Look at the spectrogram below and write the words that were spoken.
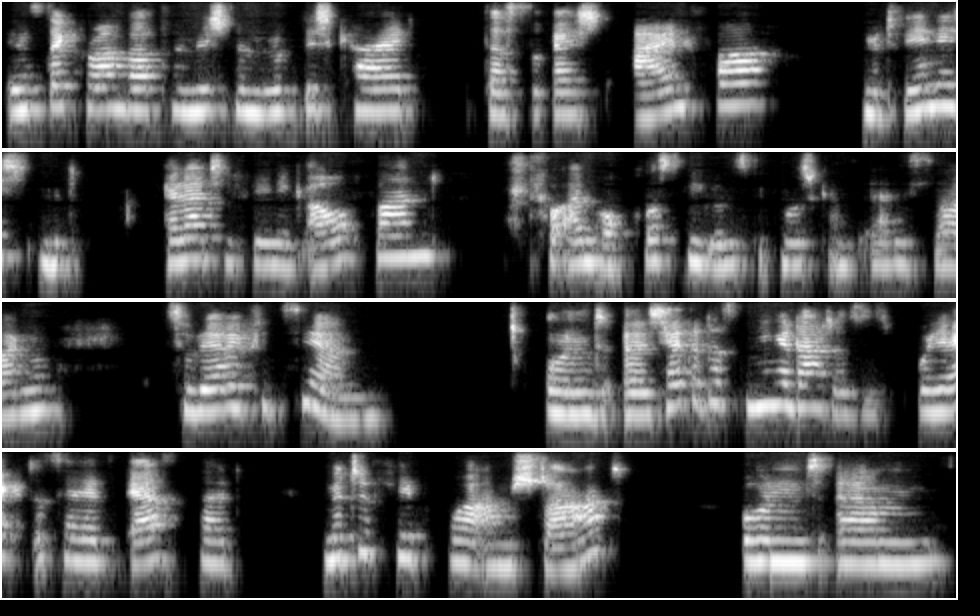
Instagram war für mich eine Möglichkeit, das recht einfach, mit wenig, mit relativ wenig Aufwand, vor allem auch kostengünstig, muss ich ganz ehrlich sagen, zu verifizieren. Und äh, ich hätte das nie gedacht. Also das Projekt ist ja jetzt erst seit Mitte Februar am Start. Und ähm,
